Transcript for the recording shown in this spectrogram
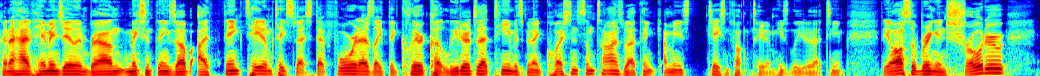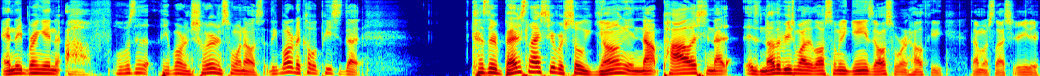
Gonna have him and Jaylen Brown mixing things up. I think Tatum takes that step forward as like the clear cut leader to that team. It's been a question sometimes, but I think I mean it's Jayson fucking Tatum. He's the leader of that team. They also bring in Schroeder and they bring in oh what was it? They brought in Schroeder and someone else. They brought in a couple pieces that because their bench last year was so young and not polished, and that is another reason why they lost so many games. They also weren't healthy that much last year either.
